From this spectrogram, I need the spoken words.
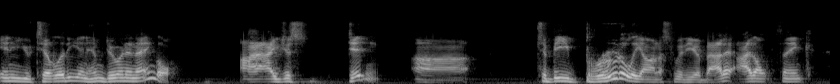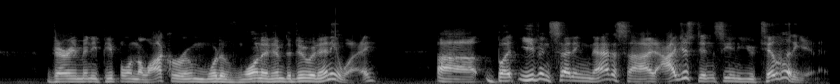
any utility in him doing an angle. I, I just didn't. Uh, to be brutally honest with you about it, I don't think very many people in the locker room would have wanted him to do it anyway. Uh, but even setting that aside, I just didn't see any utility in it.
